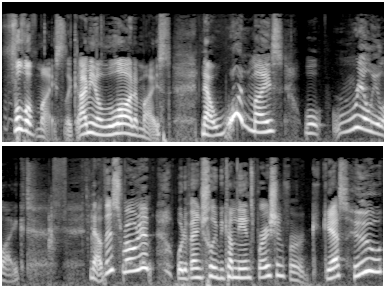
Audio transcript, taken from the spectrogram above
full of mice. Like, I mean, a lot of mice. Now, one mice will really liked. Now, this rodent would eventually become the inspiration for guess who?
